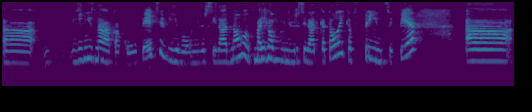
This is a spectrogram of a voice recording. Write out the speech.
А, Я не знаю, как у Пети в его университете нового, в моем университете католика, в принципе, а,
